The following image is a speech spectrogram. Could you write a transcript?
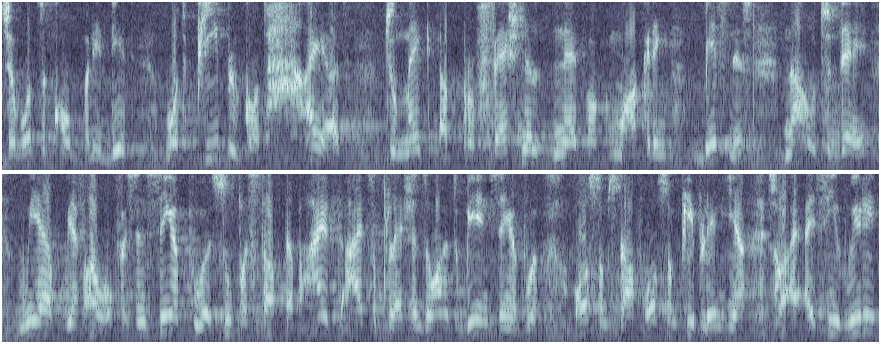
So, what the company did, what people got hired to make a professional network marketing business. Now today we have we have our office in Singapore, super stuffed up. I I had the pleasure and the honor to be in Singapore. Awesome stuff, awesome people in here. So I, I see really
